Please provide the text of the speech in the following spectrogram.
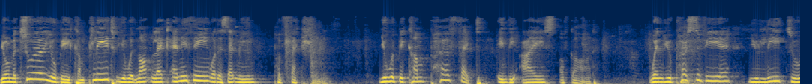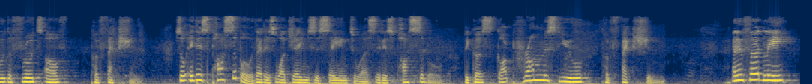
You're mature, you'll be complete, you would not lack anything. What does that mean? Perfection. You would become perfect in the eyes of God. When you persevere, you lead to the fruits of perfection. So it is possible, that is what James is saying to us. It is possible because God promised you perfection. And then thirdly,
